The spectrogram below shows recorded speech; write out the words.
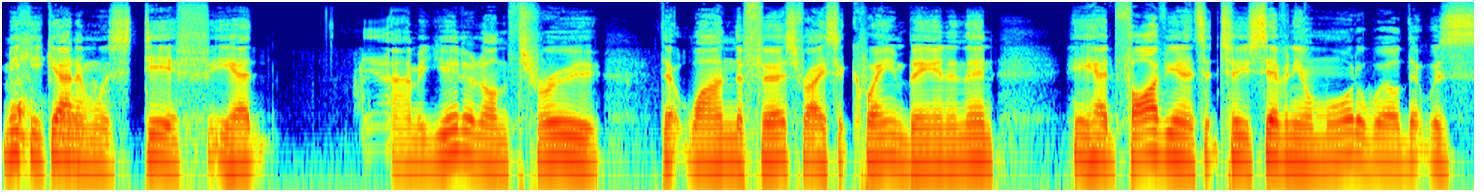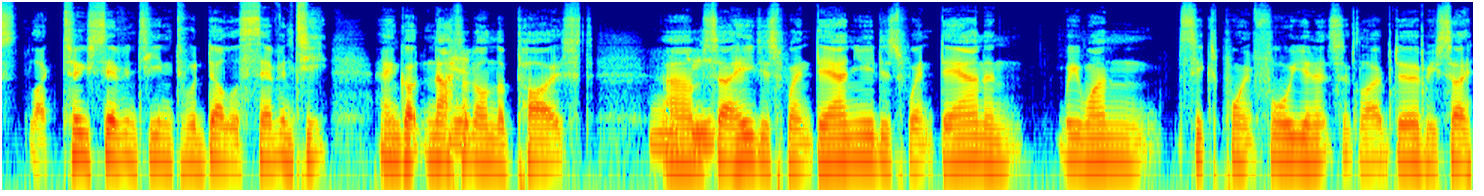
Mickey Gannon was stiff. He had um, a unit on through that won the first race at Queen Queanbeyan, and then he had five units at 270 on Waterworld that was like 270 into a dollar 70 and got nutted on the post. Um, so he just went down. You just went down, and we won 6.4 units at Globe Derby. So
